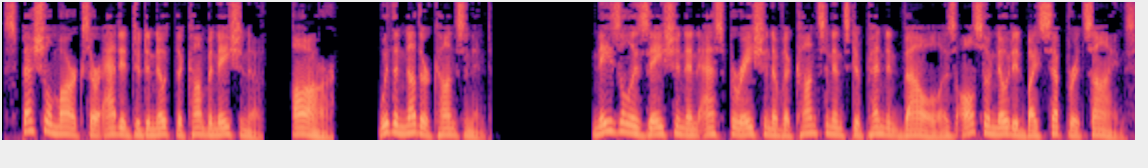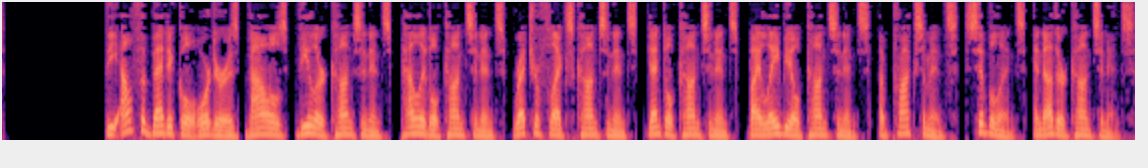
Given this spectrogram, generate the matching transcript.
Special marks are added to denote the combination of r with another consonant. Nasalization and aspiration of a consonance-dependent vowel is also noted by separate signs. The alphabetical order is, vowels, velar consonants, palatal consonants, retroflex consonants, dental consonants, bilabial consonants, approximants, sibilants, and other consonants.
